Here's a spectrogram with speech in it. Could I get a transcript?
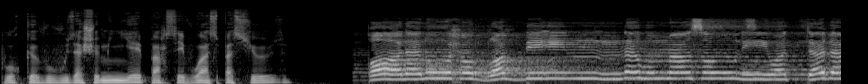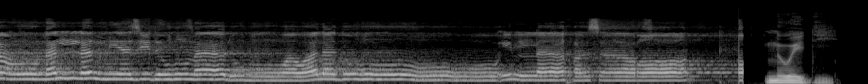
pour que vous vous acheminiez par ces voies spacieuses. Noé dit,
